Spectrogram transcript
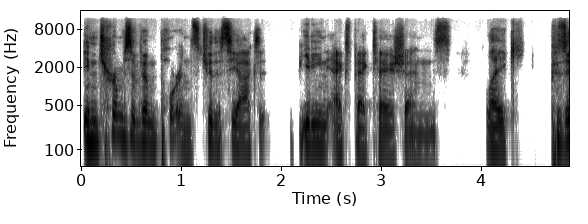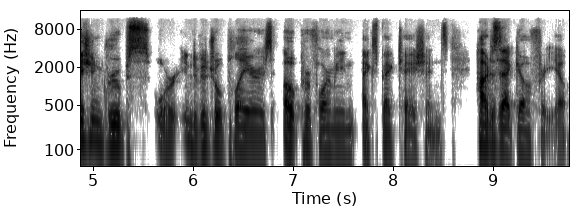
in terms of importance to the Seahawks beating expectations, like position groups or individual players outperforming expectations, how does that go for you?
